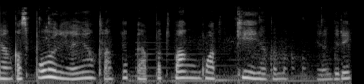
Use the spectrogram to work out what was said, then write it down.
yang ke 10 nih yang terakhir dapat Vanguard Key ya teman-teman ya jadi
